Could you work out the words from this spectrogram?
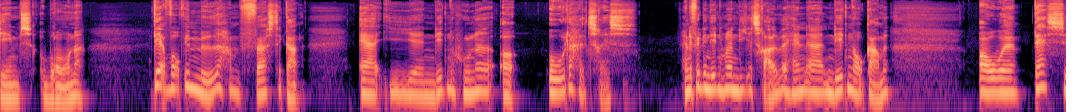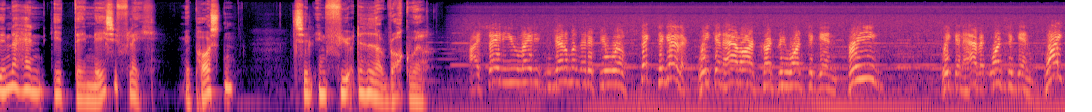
James Warner. Der, hvor vi møder ham første gang, er i øh, 1958. Han er født i 1939, han er 19 år gammel. Og øh, der sender han et øh, naziflag med posten til en fyr, der hedder Rockwell. I say to you, ladies and gentlemen, that if you will stick together, we can have our country once again free. We can have it once again white.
